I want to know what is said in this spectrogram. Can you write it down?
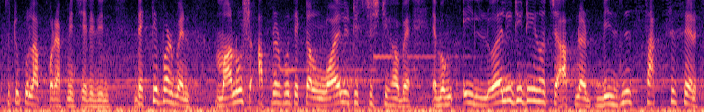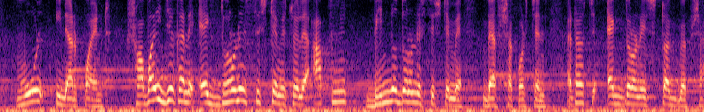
এতটুকু লাভ করে আপনি ছেড়ে দিন। দেখতে পারবেন, মানুষ আপনার প্রতি একটা লয়ালিটি সৃষ্টি হবে এবং এই লয়ালিটিটাই হচ্ছে আপনার বিজনেস সাকসেসের মূল ইনার পয়েন্ট সবাই যেখানে এক ধরনের সিস্টেমে চলে, আপনি ভিন্ন ধরনের সিস্টেমে ব্যবসা করছেন। এটা হচ্ছে এক ধরনের স্টক ব্যবসা।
